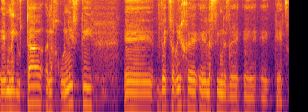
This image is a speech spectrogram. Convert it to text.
אה, מיותר, אנכרוניסטי, וצריך אה, אה, לשים לזה אה, אה, קץ.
